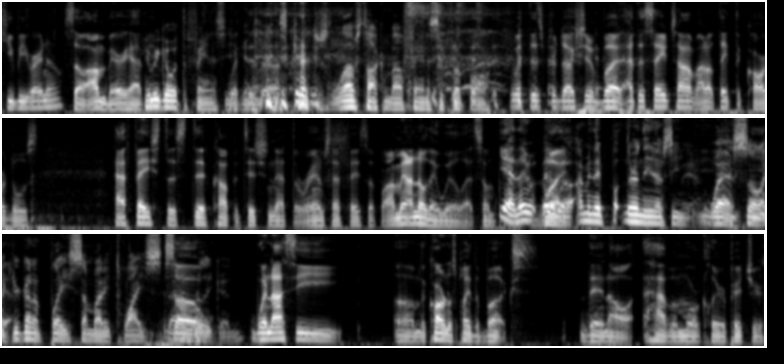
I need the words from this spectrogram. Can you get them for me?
QB right now, so I'm very happy. Here we go with the fantasy. With again. the- this kid just loves talking about fantasy football. with this production. But at the same time, I don't think the Cardinals have faced the stiff competition that the Rams have faced so far. I mean, I know they will at some point. Yeah, they, they will. I mean, they they're in the NFC West, so like Yeah. you're gonna play somebody twice. That So- really good. when I see um, the Cardinals play the Bucks, then I'll have a more clear picture.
